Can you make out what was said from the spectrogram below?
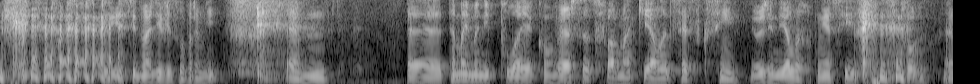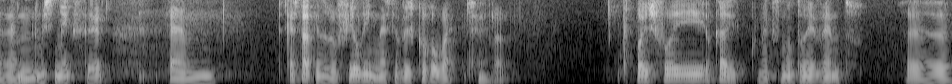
teria sido mais difícil para mim. Um, uh, eh, também manipulei a conversa de forma a que ela dissesse que sim. Hoje em dia ela reconhece isso, um, mas tinha que ser. Um, cá está, tens um feeling, nesta vez correu bem. Pronto. Depois foi, ok, como é que se monta um evento? Uh,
